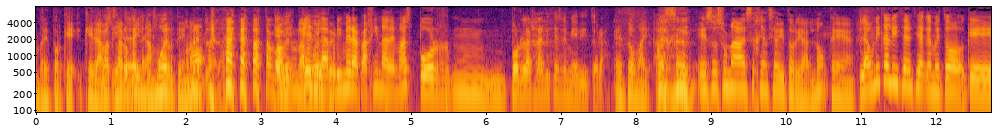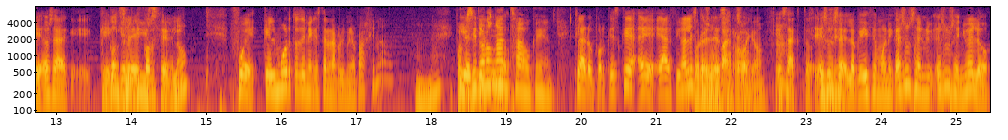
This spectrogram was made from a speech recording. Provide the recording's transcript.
Hombre, porque quedaba Que claro que hay una isla. muerte, ¿no? Hombre, claro. Va a haber una en la primera página, además, por, mm, por las narices de mi editora. Eh, toma. Ah, sí, eso es una exigencia editorial, ¿no? Que La única licencia que me to- que, o sea, que, que- que concediste, le concedí ¿no? fue que el muerto tenía que estar en la primera página. Porque si no no título. engancha o qué. Claro, porque es que eh, eh, al final esto Por es el un desarrollo. Mm, Exacto. sí, es un sí. se- lo que dice Mónica, es un, es un señuelo.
